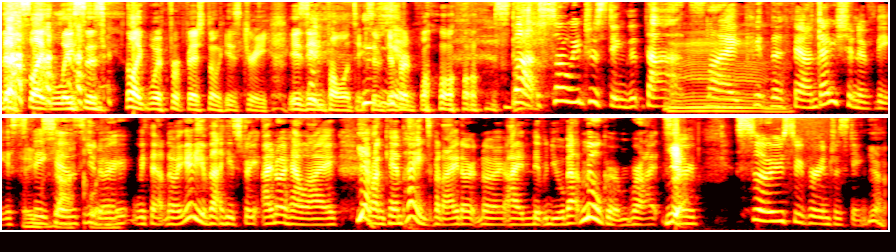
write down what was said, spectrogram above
That's like Lisa's like with professional history is in politics of Yeah. different forms. But so interesting that that's like the foundation of this because, you know, Mm. Without knowing any of that history, I know how I Yeah. run campaigns, but I don't know, I never knew about Milgram, right? So, Yeah. So super interesting. Yeah.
